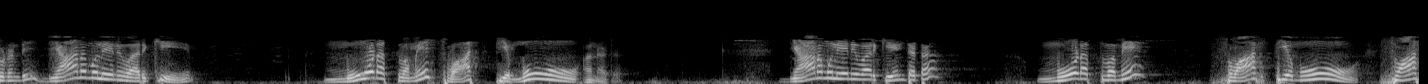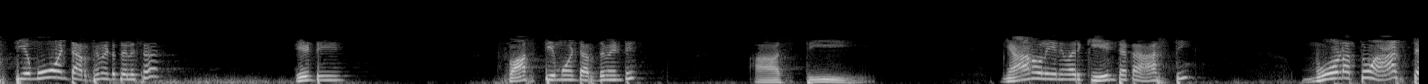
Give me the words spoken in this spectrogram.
చూడండి. జ్ఞానము లేని వారికి మూఢత్వమే స్వాస్థ్యము అన్నాడు. జ్ఞానము లేని వారికి ఏంటట? మూఢత్వమే స్వాస్థ్యము. స్వాస్థ్యము అంటే అర్థం ఏంటో తెలుసా? ఏంటి? స్వాస్థ్యము అంటే అర్థం ఏంటి? ఆస్తి. జ్ఞానం లేని వారికి ఏంటట ఆస్తి? మూఢత్వం ఆస్తి.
